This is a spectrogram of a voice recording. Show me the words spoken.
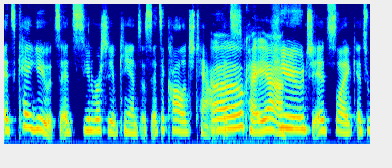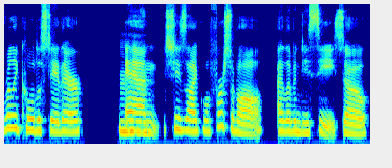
it's KU, it's it's University of Kansas, it's a college town. Oh, it's okay. Yeah. huge. It's like it's really cool to stay there. Mhm. And she's like, Well, first of all, I live in DC. So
